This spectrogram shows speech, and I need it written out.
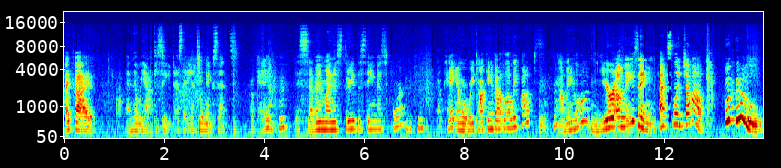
High five. And then we have to see, does that answer make sense? Okay. Mm-hmm. Is 7 minus 3 the same as 4? Mhm. Okay, and were we talking about lollipops? Mhm. How many lollipops? You're amazing. Excellent job. Woohoo!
